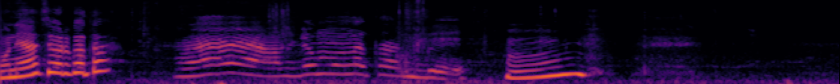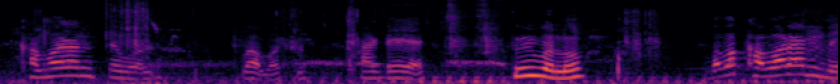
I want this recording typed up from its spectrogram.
মনে আছে ওর কথা? হ্যাঁ আগে মনে থাকবে। হুম। খাবার আনতে বলো বাবাকে হাটে যাচ্ছে। তুমি বলো। বাবা খাবার আনবে?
